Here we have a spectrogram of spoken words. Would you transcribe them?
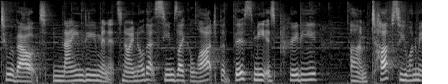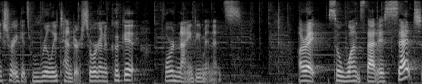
to about 90 minutes. Now I know that seems like a lot, but this meat is pretty um, tough, so you wanna make sure it gets really tender. So we're gonna cook it for 90 minutes. All right, so once that is set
